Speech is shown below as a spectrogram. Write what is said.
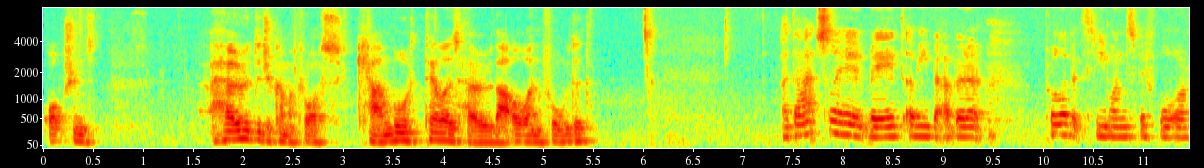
options. How did you come across Kambo? Tell us how that all unfolded. I'd actually read a wee bit about it probably about three months before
